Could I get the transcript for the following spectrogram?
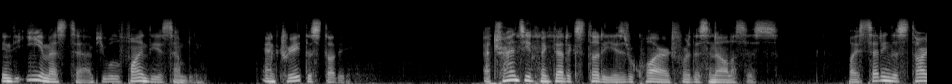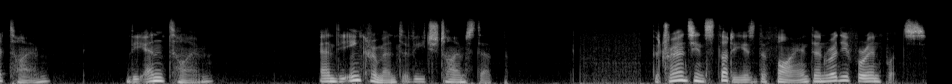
In the EMS tab, you will find the assembly and create the study. A transient magnetic study is required for this analysis by setting the start time, the end time, and the increment of each time step. The transient study is defined and ready for inputs.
